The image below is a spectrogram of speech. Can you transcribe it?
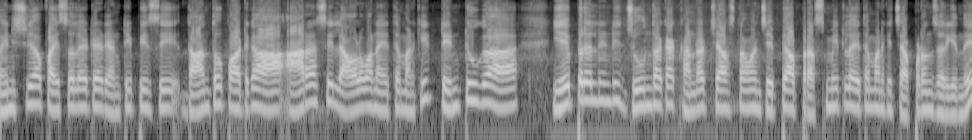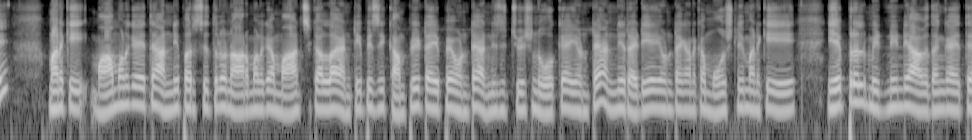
మినిస్ట్రీ ఆఫ్ ఐసోలేటెడ్ ఎన్టీపీసీ దాంతో పాటుగా ఆర్ఆర్సీ లెవెల్ వన్ అయితే మనకి టెంటుగా ఏప్రిల్ నుండి జూన్ దాకా కండక్ట్ చేస్తామని చెప్పి ఆ ప్రెస్ మీట్లో అయితే మనకి చెప్పడం జరిగింది. మనకి మామూలుగా అయితే అన్ని పరిస్థితులు నార్మల్గా మార్చ్ కల్లా ఎన్టీపీసీ కంప్లీట్ అయిపోయి ఉంటే అన్ని సిచ్యువేషన్ ఓకే అయి ఉంటాయి అన్ని రెడీ అయి ఉంటాయి కనుక మోస్ట్లీ మనకి ఏప్రిల్ మిడ్ నుండి ఆ విధంగా అయితే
